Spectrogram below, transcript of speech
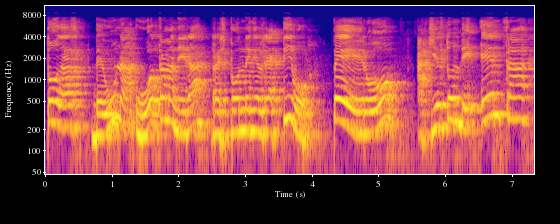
Todas de una u otra manera responden el reactivo, pero aquí es donde entra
